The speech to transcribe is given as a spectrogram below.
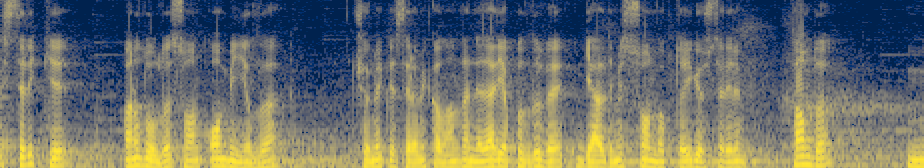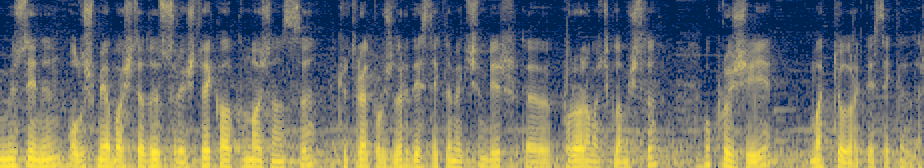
İstedik ki Anadolu'da son 10 bin yılda çömlek ve seramik alanında neler yapıldı ve geldiğimiz son noktayı gösterelim. Tam da müzenin oluşmaya başladığı süreçte Kalkınma Ajansı kültürel projeleri desteklemek için bir e, program açıklamıştı. Bu projeyi maddi olarak desteklediler.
